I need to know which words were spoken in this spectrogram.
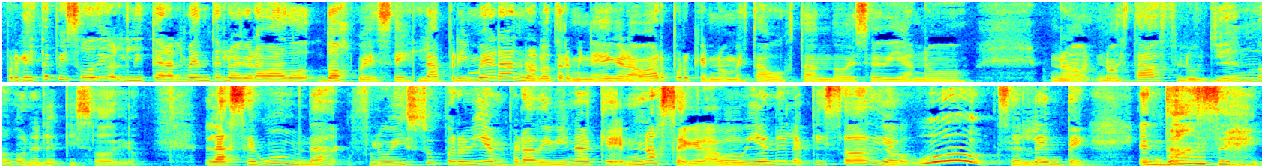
porque este episodio literalmente lo he grabado dos veces. La primera no lo terminé de grabar porque no me estaba gustando ese día, no, no, no estaba fluyendo con el episodio. La segunda fluí súper bien, pero adivina qué, no se grabó bien el episodio. ¡Uh! Excelente. Entonces,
